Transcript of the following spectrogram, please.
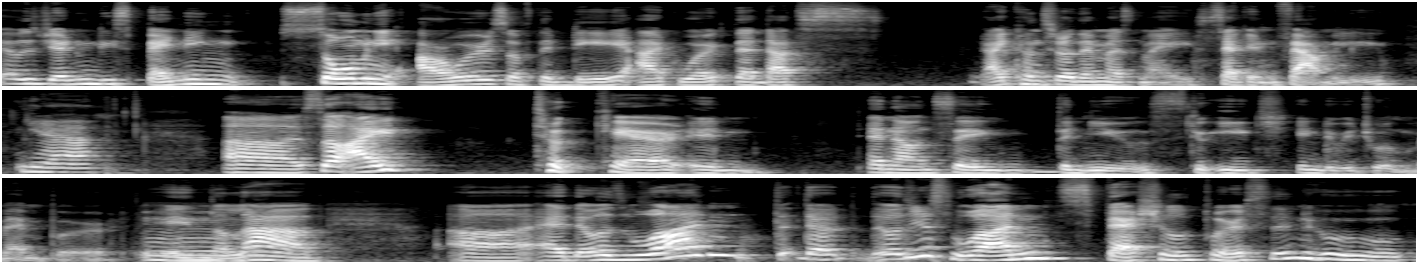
I, I was generally spending so many hours of the day at work that that's I consider them as my second family. Yeah. Uh, so I took care in announcing the news to each individual member in the lab. Uh, and there was one, there, there was just one special person who,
